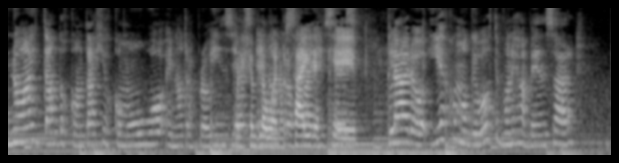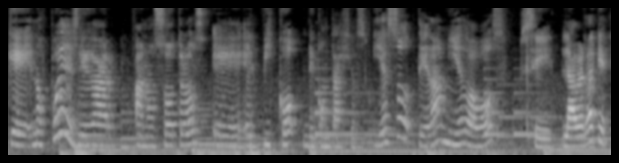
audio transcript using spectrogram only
no hay tantos contagios como hubo en otras provincias. Por ejemplo, en Buenos otros Aires, países. que Claro, y es como que vos te pones a pensar que nos puede llegar a nosotros eh, el pico de contagios. ¿Y eso te da miedo a vos? Sí, la verdad que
